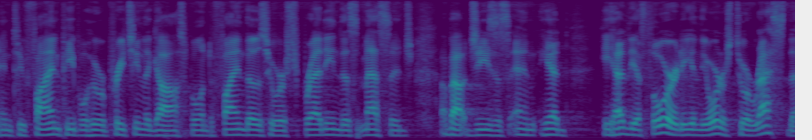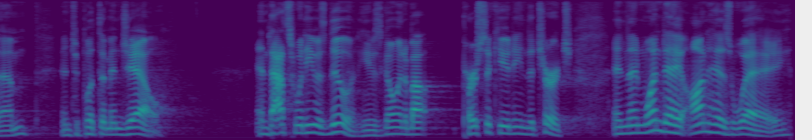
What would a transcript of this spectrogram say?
and to find people who were preaching the gospel and to find those who were spreading this message about Jesus. And he had, he had the authority and the orders to arrest them and to put them in jail. And that's what he was doing. He was going about persecuting the church. And then one day on his way,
